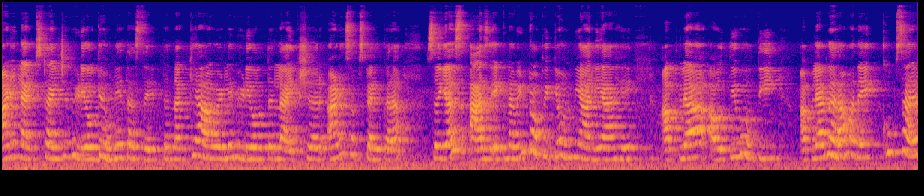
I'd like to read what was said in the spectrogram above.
आणि लाईफस्टाईलचे व्हिडिओ घेऊन येत असते तर नक्की आवडले व्हिडिओ तर लाईक शेअर आणि सबस्क्राईब करा. सो यस आज एक नवीन टॉपिक घेऊन मी आली आहे. आपल्या अवतीभोवती आपल्या घरामध्ये खूप साऱ्या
